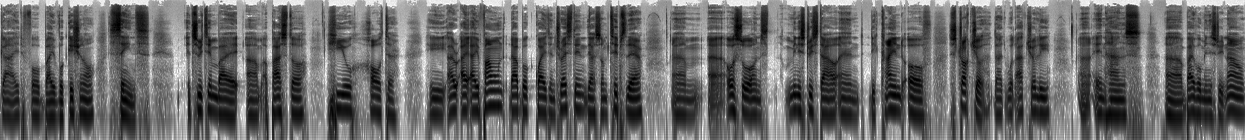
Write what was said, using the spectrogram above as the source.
guide for bivocational saints. It's written by um, a pastor, Hugh Halter. He, I, I, I found that book quite interesting. There are some tips there, um, uh, also on ministry style and the kind of structure that would actually uh, enhance uh, Bivo ministry. Now,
